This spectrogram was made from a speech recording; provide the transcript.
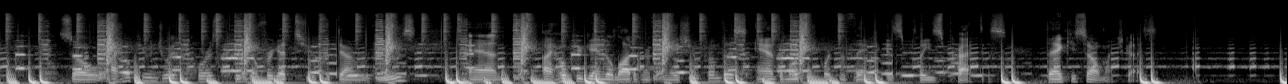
So I hope you enjoyed the course. Please don't forget to put down reviews. And I hope you gained a lot of information from this. And the most important thing is please practice. Thank you so much, guys.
